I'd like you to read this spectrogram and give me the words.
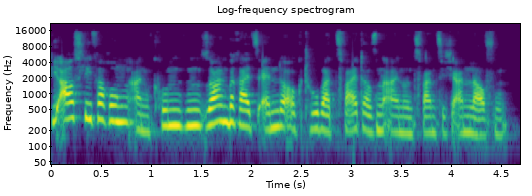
Die Auslieferungen an Kunden sollen bereits Ende Oktober 2021 anlaufen.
